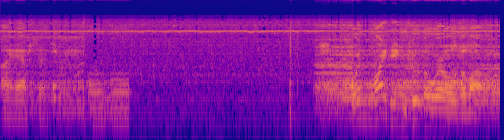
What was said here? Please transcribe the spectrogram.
a half century. When writing to the world tomorrow,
